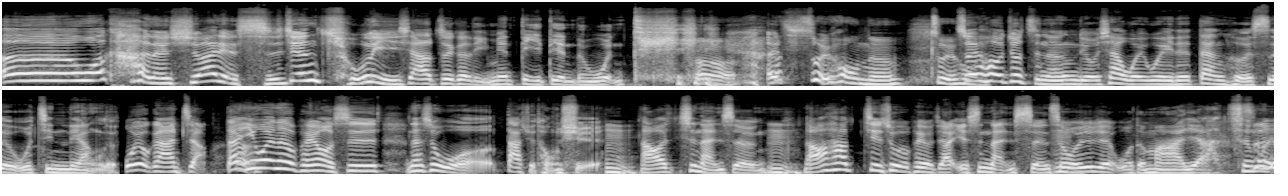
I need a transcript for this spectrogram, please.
呃，我可能需要一点时间处理一下这个里面地垫的问题。嗯，而 最后呢，最后最后就只能留下微微的淡褐色。我尽量了，我有跟他讲，但因为那个朋友是那是我大学同学，嗯，然后是男生，嗯，然后他借住的朋友家也是男生，所以我就觉得我的妈呀，真的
